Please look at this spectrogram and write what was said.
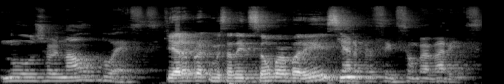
no Jornal do Oeste. Que era para começar na edição barbarense? Que era para ser edição barbarense.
